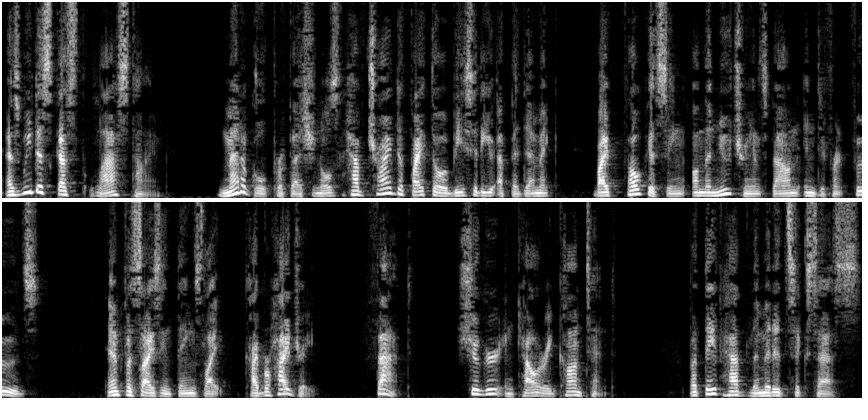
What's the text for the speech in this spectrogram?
as we discussed last time, medical professionals have tried to fight the obesity epidemic by focusing on the nutrients found in different foods, emphasizing things like carbohydrate, fat, sugar, and calorie content. But they've had limited success.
